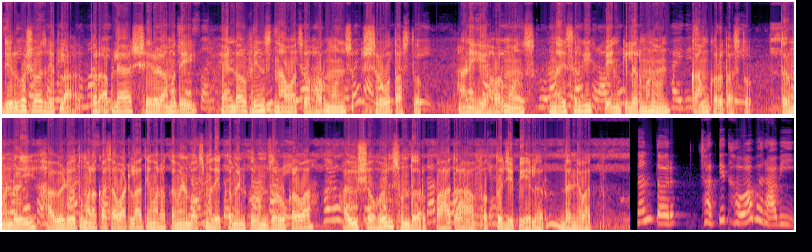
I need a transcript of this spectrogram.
दीर्घ श्वास घेतला तर आपल्या शरीरामध्ये एन्डॉर्फिन्स नावाचं हॉर्मोन्स स्रवत असतं. आणि हे हॉर्मोन्स नैसर्गिक पेनकिलर म्हणून काम करत असतो. तर मंडळी हा व्हिडिओ तुम्हाला कसा वाटला ते मला कमेंट बॉक्समध्ये कमेंट करून जरूर कळवा. आयुष्य होईल सुंदर पाहत राहा फक्त जी पी हिलर धन्यवाद. नंतर छातीत हवा भरावी.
